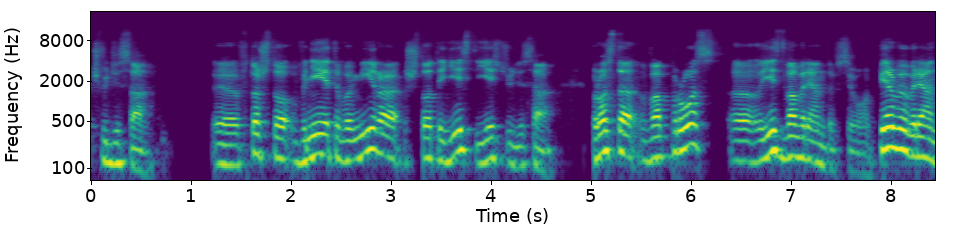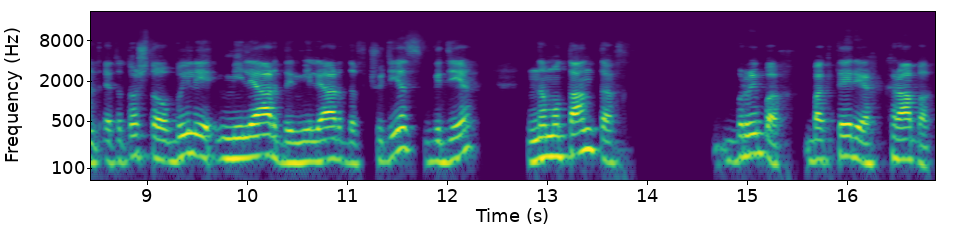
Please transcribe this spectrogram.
чудеса, в то, что вне этого мира что-то есть, есть чудеса. Просто вопрос, есть два варианта всего. Первый вариант – это то, что были миллиарды миллиардов чудес, где на мутантах, рыбах, бактериях, крабах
